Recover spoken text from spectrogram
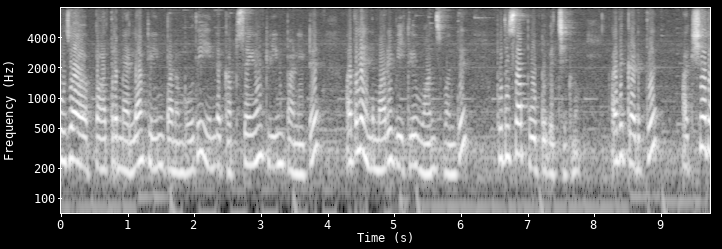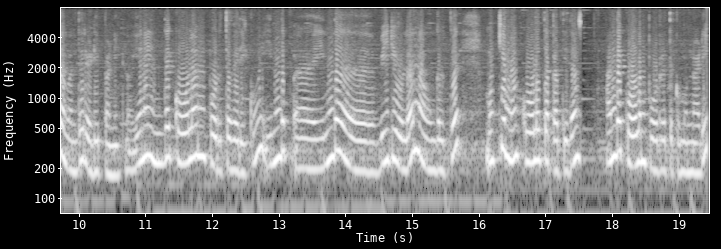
பூஜா பாத்திரம் எல்லாம் க்ளீன் பண்ணும்போது இந்த கப்ஸையும் க்ளீன் பண்ணிவிட்டு அதில் இந்த மாதிரி வீக்லி ஒன்ஸ் வந்து புதுசாக போட்டு வச்சுக்கணும். அதுக்கடுத்து அக்ஷரை வந்து ரெடி பண்ணிக்கணும். ஏன்னா இந்த கோலம் பொறுத்த வரைக்கும் இந்த இந்த வீடியோவில் நான் உங்களுக்கு முக்கியமாக கோலத்தை பற்றி தான் அந்த கோலம் போடுறதுக்கு முன்னாடி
